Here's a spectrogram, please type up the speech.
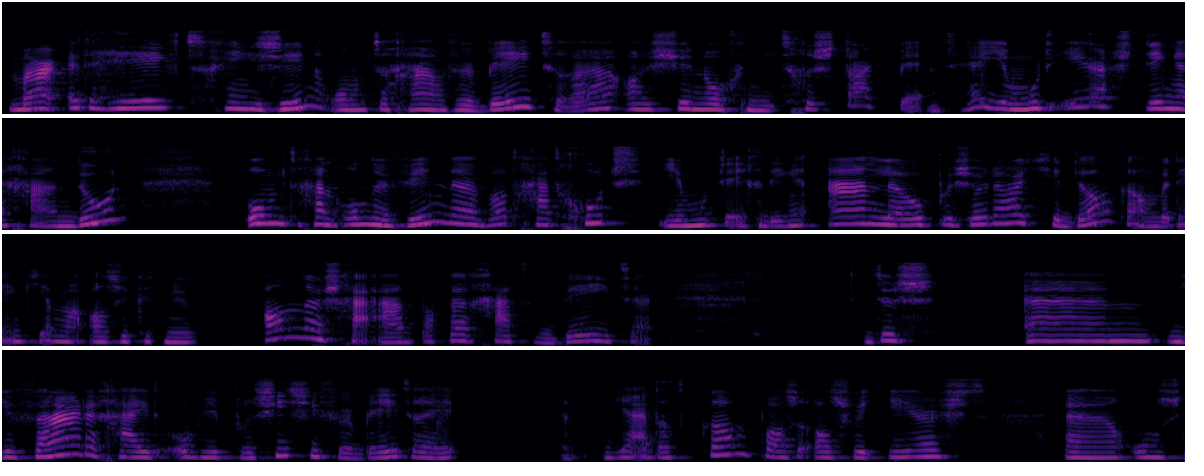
Maar het heeft geen zin om te gaan verbeteren als je nog niet gestart bent. Je moet eerst dingen gaan doen om te gaan ondervinden wat gaat goed. Je moet tegen dingen aanlopen, zodat je dan kan bedenken, ja, maar als ik het nu anders ga aanpakken, gaat het beter. Dus um, je vaardigheid of je precisie verbeteren, ja, dat kan pas als we eerst uh, ons,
